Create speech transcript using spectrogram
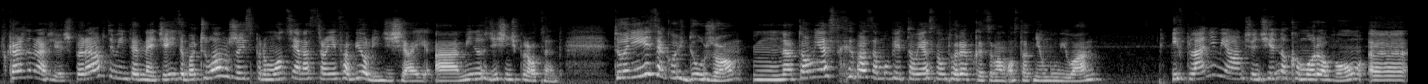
W każdym razie, szperałam w tym internecie i zobaczyłam, że jest promocja na stronie Fabioli dzisiaj, a minus 10%. To nie jest jakoś dużo, mm, natomiast chyba zamówię tą jasną torebkę, co Wam ostatnio mówiłam. I w planie miałam wziąć jednokomorową e,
